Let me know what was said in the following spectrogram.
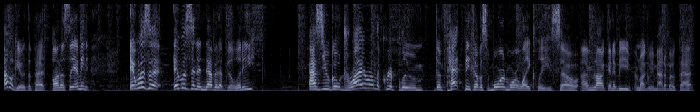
I'm okay with the pet, honestly. I mean, it was a it was an inevitability. As you go drier on the crypt bloom, the pet becomes more and more likely. So I'm not gonna be I'm not gonna be mad about that.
